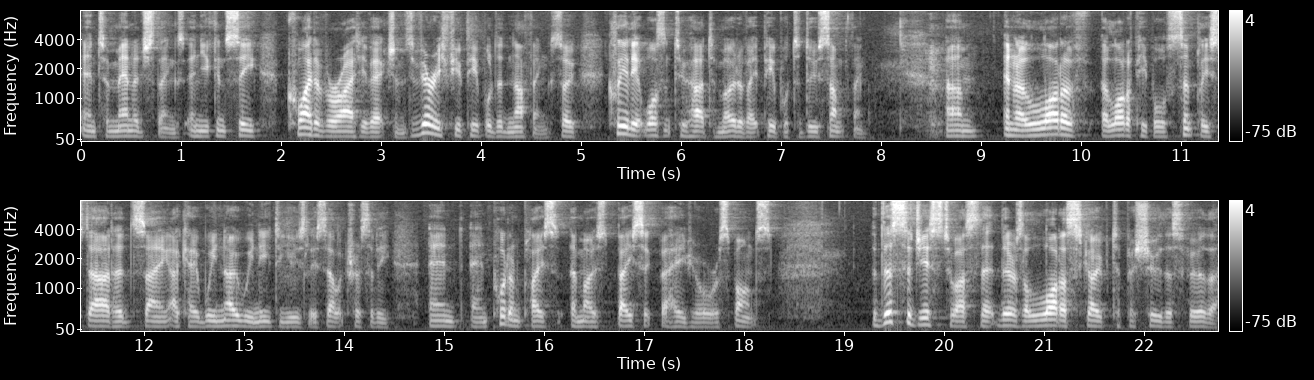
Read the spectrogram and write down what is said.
and to manage things. And you can see quite a variety of actions. Very few people did nothing. So clearly it wasn't too hard to motivate people to do something. Um, and a lot of a lot of people simply started saying, okay, we know we need to use less electricity and, and put in place a most basic behavioural response. This suggests to us that there's a lot of scope to pursue this further.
